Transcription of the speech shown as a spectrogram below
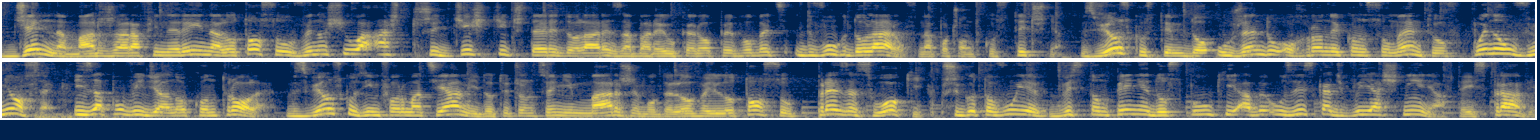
Dzienna marża rafineryjna Lotosu wynosiła aż 34 dolary za baryłkę ropy wobec 2 dolarów na początku stycznia. W związku z tym do Urzędu Ochrony Konsumentów wpłynął wniosek i zapowiedziano kontrolę. W związku z informacjami dotyczącymi marży modelowej Lotosu, prezes Łokik przygotowuje wystąpienie do spółki, aby uzyskać wyjaśnienia w tej sprawie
